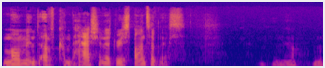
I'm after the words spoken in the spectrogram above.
moment of compassionate responsiveness. You know,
